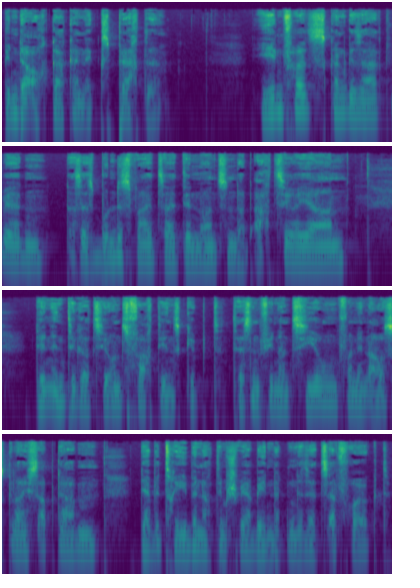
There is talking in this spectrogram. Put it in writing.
bin da auch gar kein Experte. Jedenfalls kann gesagt werden, dass es bundesweit seit den 1980er Jahren den Integrationsfachdienst gibt, dessen Finanzierung von den Ausgleichsabgaben der Betriebe nach dem Schwerbehindertengesetz erfolgt.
